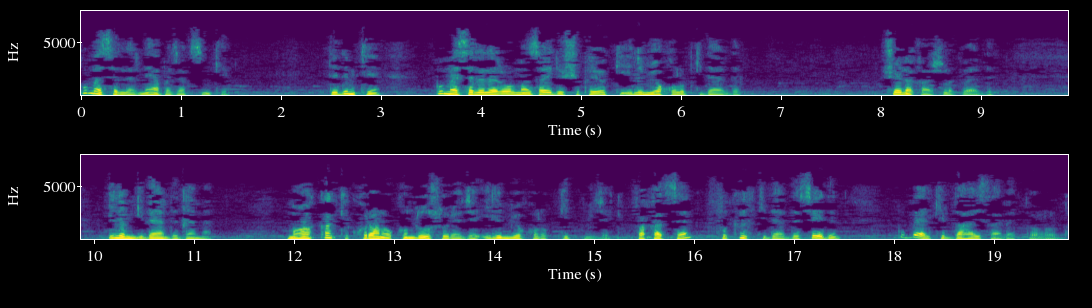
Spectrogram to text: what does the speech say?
Bu meseleleri ne yapacaksın ki? Dedim ki bu meseleler olmasaydı şüphe yok ki ilim yok olup giderdi. Şöyle karşılık verdi. İlim giderdi deme. Muhakkak ki Kur'an okunduğu sürece ilim yok olup gitmeyecek. Fakat sen fıkıh gider deseydin bu belki daha isabetli olurdu.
